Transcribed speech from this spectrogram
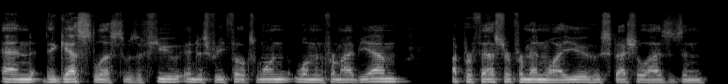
And the guest list was a few industry folks, one woman from IBM, a professor from NYU who specializes in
